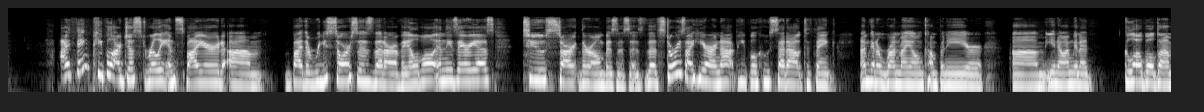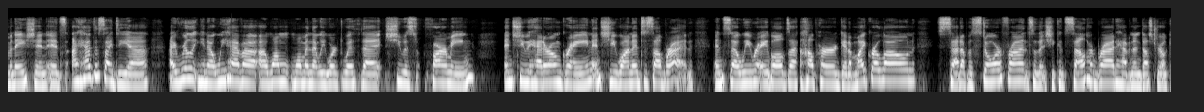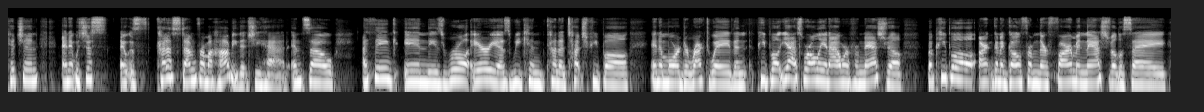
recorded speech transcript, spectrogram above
I think people are just really inspired um, by the resources that are available in these areas to start their own businesses. The stories I hear are not people who set out to think, I'm going to run my own company or, um, you know, I'm going to global domination. It's, I have this idea. I really, you know, we have a, a one woman that we worked with that she was farming and she had her own grain and she wanted to sell bread. And so we were able to help her get a micro loan, set up a storefront so that she could sell her bread, have an industrial kitchen. And it was just, it was kind of stemmed from a hobby that she had. And so I think in these rural areas, we can kind of touch people in a more direct way than people. Yes, we're only an hour from Nashville, but people aren't going to go from their farm in Nashville to say,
